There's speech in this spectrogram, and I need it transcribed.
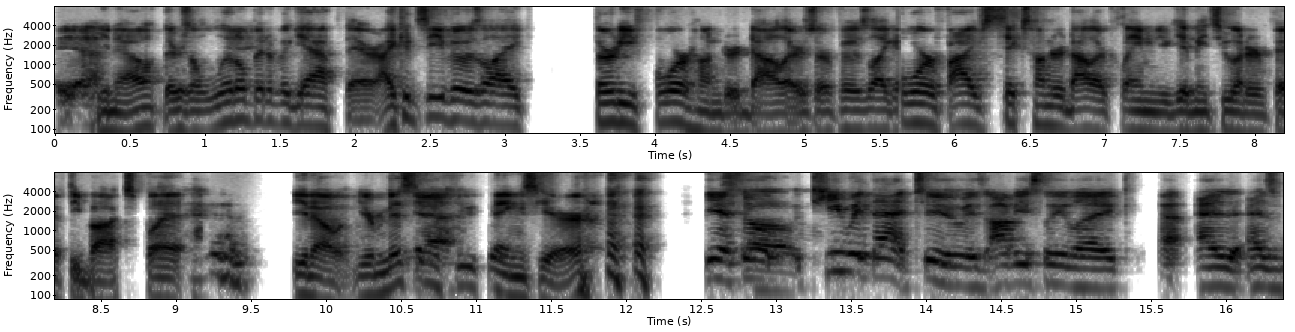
Yeah. You know, there's a little bit of a gap there. I could see if it was like $3,400 or if it was like four or five, $600 claim, you give me 250 bucks. But, you know, you're missing yeah. a few things here. yeah. So, key with that too is obviously like, as, as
